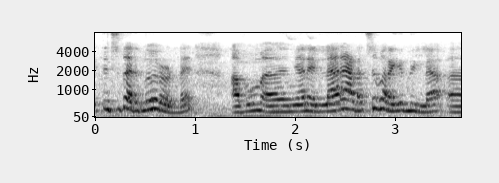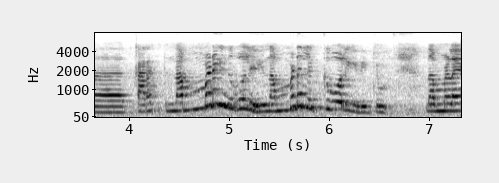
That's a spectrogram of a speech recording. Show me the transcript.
എത്തിച്ചു തരുന്നവരുണ്ട്. അപ്പം ഞാൻ എല്ലാവരും അടച്ചു പറയുന്നില്ല. കറക്റ്റ് നമ്മുടെ ഇതുപോലെ നമ്മുടെ ലുക്ക് പോലെ ഇരിക്കും. നമ്മളെ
